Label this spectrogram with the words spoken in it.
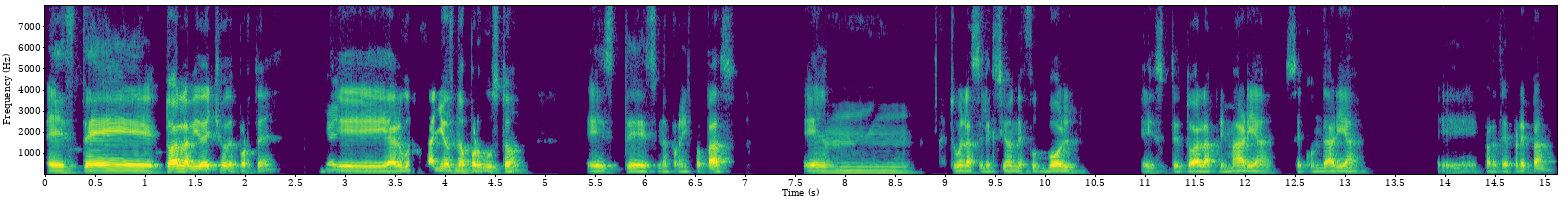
Este, toda la vida he hecho deporte. Okay. Eh, algunos años no por gusto, este, sino por mis papás. Eh, estuve en la selección de fútbol, este, toda la primaria, secundaria, eh, parte de prepa.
